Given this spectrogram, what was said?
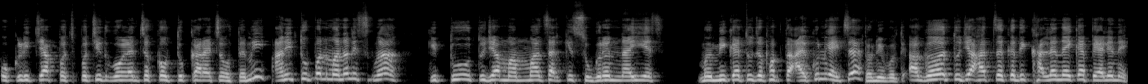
उकडीच्या पचपचित गोळ्यांचं कौतुक करायचं होतं मी? आणि तू पण म्हणालीस ना की तू तुझ्या मम्मासारखी सुगरण नाहीयेस. मग मी काय तुझं फक्त ऐकून घ्यायचं? मी बोलते अगं तुझ्या हातचं कधी खाल्लं नाही का प्याले नाही?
